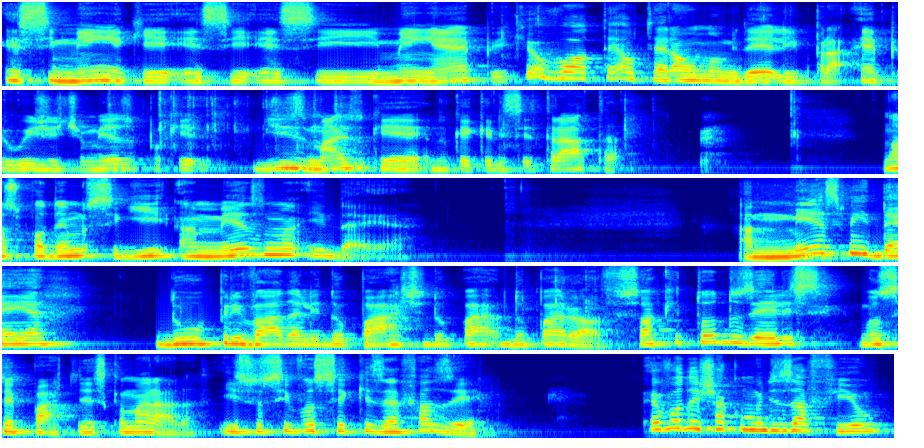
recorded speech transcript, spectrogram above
esse main aqui, esse, esse main app, que eu vou até alterar o nome dele para app widget mesmo, porque diz mais do que, do que, que ele se trata, nós podemos seguir a mesma ideia. A mesma ideia do privado ali do parte do, do parof. Só que todos eles vão ser parte desse camarada. Isso se você quiser fazer. Eu vou deixar como desafio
